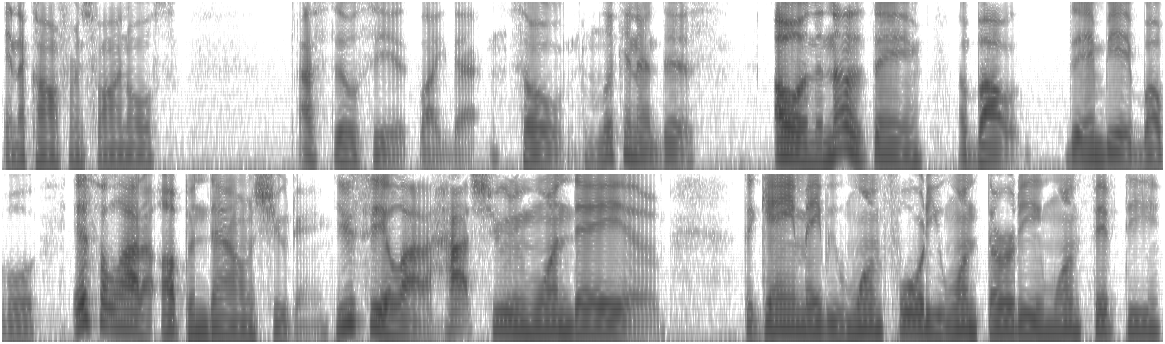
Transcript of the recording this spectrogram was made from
in the conference finals. I still see it like that. So I'm looking at this. Oh, and another thing about the NBA bubble, it's a lot of up and down shooting. You see a lot of hot shooting one day. Uh, the game maybe 140, 130, 150,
